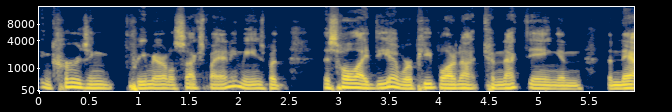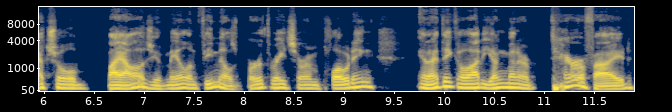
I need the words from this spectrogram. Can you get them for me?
encouraging premarital sex by any means, but this whole idea where people are not connecting and the natural biology of male and females birth rates are imploding and i think a lot of young men are terrified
